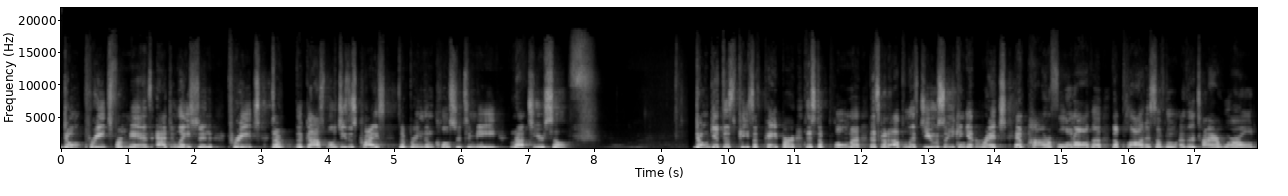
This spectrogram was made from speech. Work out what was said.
Don't preach for man's adulation. Preach to the gospel of Jesus Christ to bring them closer to me, not to yourself. Don't get this piece of paper, this diploma that's going to uplift you so you can get rich and powerful and all the, the plaudits of the, of the entire world.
